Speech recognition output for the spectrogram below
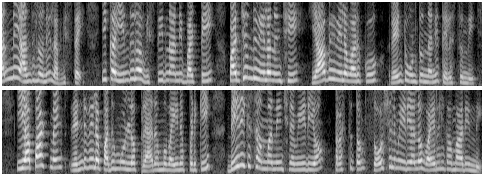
అన్నీ అందులోనే లభిస్తాయి. ఇక ఇందులో విస్తీర్ణాన్ని బట్టి పద్దెనిమిది వేల నుంచి యాభై వేల వరకు రెంట్ ఉంటుందని తెలుస్తుంది. ఈ అపార్ట్మెంట్ రెండు వేల పదమూడులో ప్రారంభమైనప్పటికీ దీనికి సంబంధించిన వీడియో ప్రస్తుతం సోషల్ మీడియాలో వైరల్గా మారింది.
